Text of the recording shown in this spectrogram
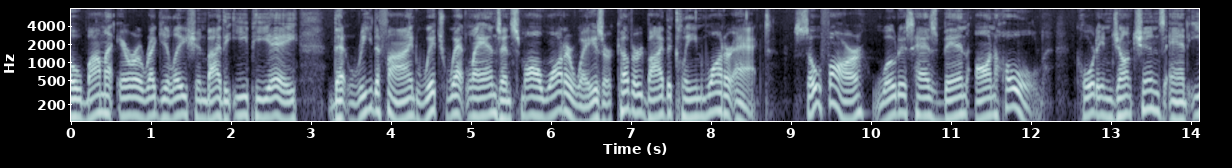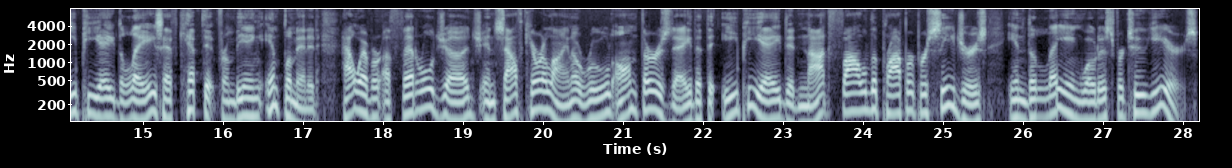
Obama era regulation by the EPA that redefined which wetlands and small waterways are covered by the Clean Water Act. So far, WOTUS has been on hold. Court injunctions and EPA delays have kept it from being implemented. However, a federal judge in South Carolina ruled on Thursday that the EPA did not follow the proper procedures in delaying WOTUS for two years.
